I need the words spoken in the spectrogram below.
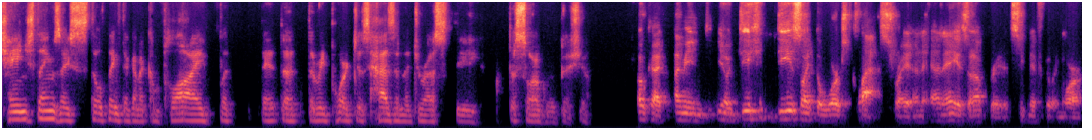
change things. They still think they're gonna comply, but the, the, the report just hasn't addressed the, the soil group issue. Okay, I mean, you know, D, D is like the worst class, right? And, and A is an upgrade. It's significantly more,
